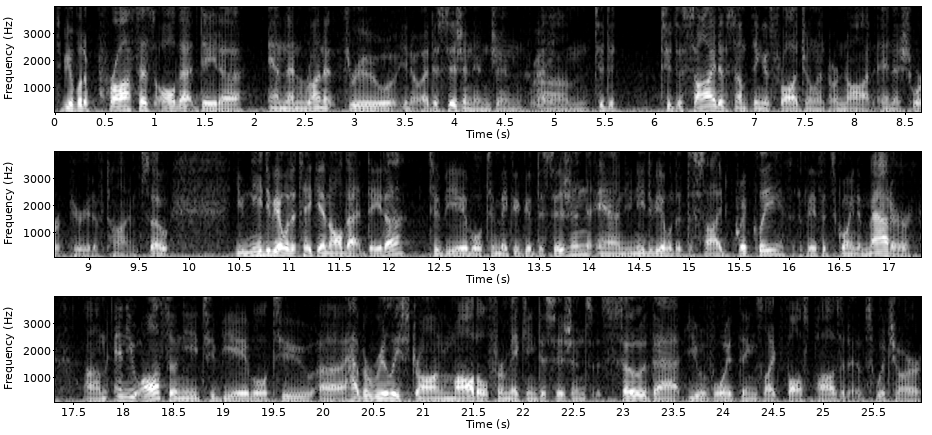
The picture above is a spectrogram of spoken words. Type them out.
to be able to process all that data and then run it through you know, a decision engine Right. um, to, de to decide if something is fraudulent or not in a short period of time. So you need to be able to take in all that data to be able to make a good decision and you need to be able to decide quickly if, if it's going to matter. Um, and you also need to be able to uh, have a really strong model for making decisions so that you avoid things like false positives, which are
